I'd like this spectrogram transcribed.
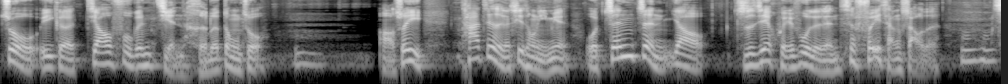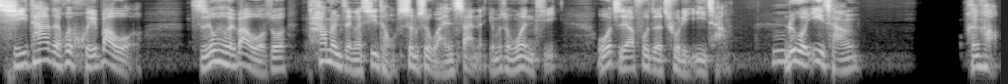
做一个交付跟检核的动作。嗯，哦，所以他这个系统里面，我真正要。直接回复的人是非常少的，其他的会回报我，只会回报我说他们整个系统是不是完善了，有没有什么问题，我只要负责处理异常。如果异常很好，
